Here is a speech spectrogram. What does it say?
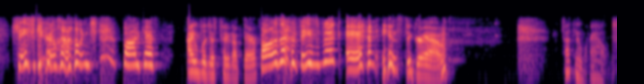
Shay's Scare Lounge podcast. I will just put it up there. Follow us on Facebook and Instagram. Fucking, we're out.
